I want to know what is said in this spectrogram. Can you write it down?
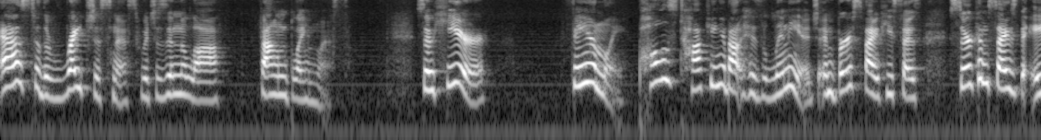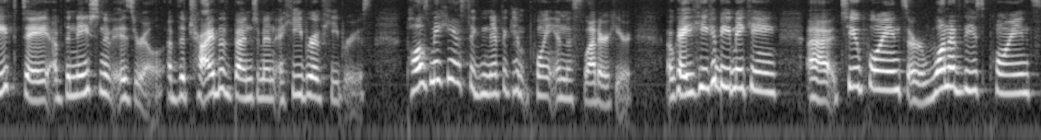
As to the righteousness which is in the law, found blameless. So here, family, Paul's talking about his lineage. In verse 5, he says, circumcised the eighth day of the nation of Israel, of the tribe of Benjamin, a Hebrew of Hebrews. Paul's making a significant point in this letter here. Okay, he could be making uh, two points or one of these points.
